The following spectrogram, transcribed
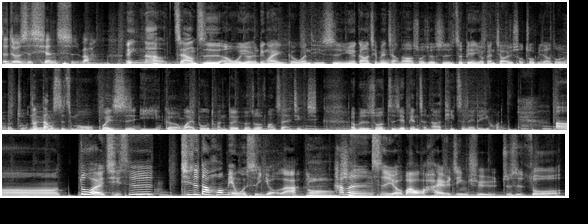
这就是现实吧。哎，那这样子，呃，我有另外一个问题是，因为刚刚前面讲到说，就是这边有跟交易所做比较多的合作，那当时怎么会是以一个外部团队合作的方式来进行，而不是说直接变成他体制内的一环？呃，对，其实其实到后面我是有啦，哦，他们是有把我 hire 进去，就是做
